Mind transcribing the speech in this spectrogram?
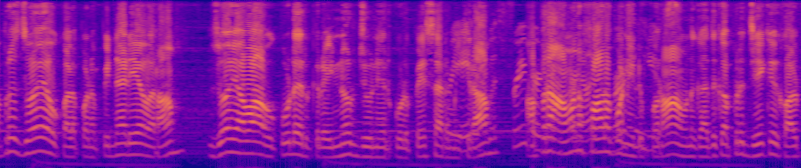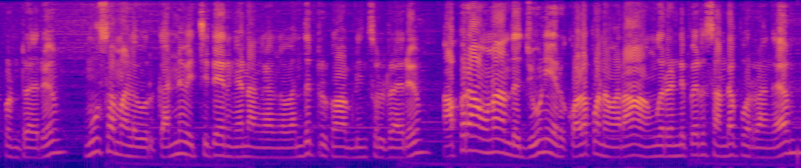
அப்புறம் ஜோயாவை கொலை பண்ண பின்னாடியே வரான். ஜோயாவா அவ கூட இருக்கிற இன்னொரு ஜூனியர் கூட பேச ஆரம்பிக்கிறான். அப்புறம் அவனை ஃபாலோ பண்ணிட்டு போறான். அவனுக்கு அதுக்கப்புறம் ஜேகே கால் பண்றாரு. மூசா மேல ஒரு கண்ணு வச்சுட்டே இருங்க நாங்க அங்க வந்துட்டு இருக்கோம் அப்படின்னு சொல்றாரு. அப்புறம் அவனும் அந்த ஜூனியரை கொலை பண்ண வரான். அவங்க ரெண்டு பேரும் சண்டை போடுறாங்க.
